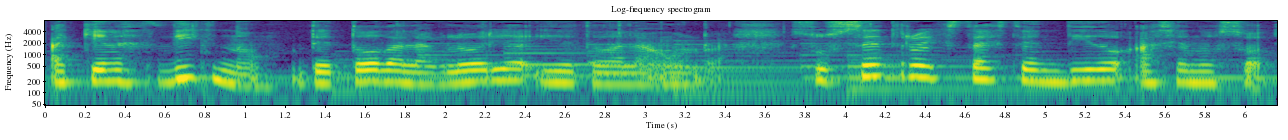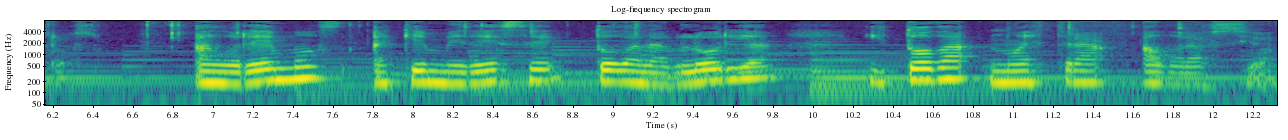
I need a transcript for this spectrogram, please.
a quien es digno de toda la gloria y de toda la honra. Su cetro está extendido hacia nosotros. Adoremos a quien merece toda la gloria y toda nuestra adoración.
